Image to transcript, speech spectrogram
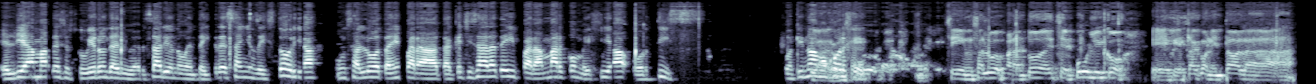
el día martes estuvieron de aniversario, 93 años de historia. Un saludo también para Takechi Zárate y para Marco Mejía Ortiz. Continuamos, Jorge. sí, un saludo para todo ese público eh, que está conectado a la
